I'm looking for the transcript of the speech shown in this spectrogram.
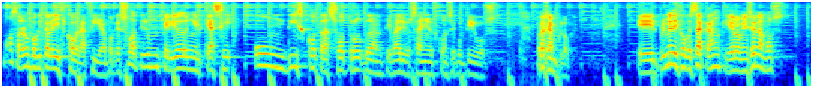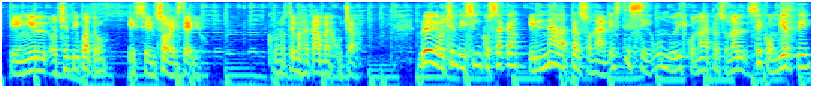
vamos a hablar un poquito de la discografía, porque Soda tiene un periodo en el que hace un disco tras otro durante varios años consecutivos. Por ejemplo, el primer disco que sacan, que ya lo mencionamos, en el 84, es el Soda Stereo, con los temas que acabamos de escuchar. Luego en el 85 sacan el Nada Personal. Este segundo disco, Nada Personal, se convierte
